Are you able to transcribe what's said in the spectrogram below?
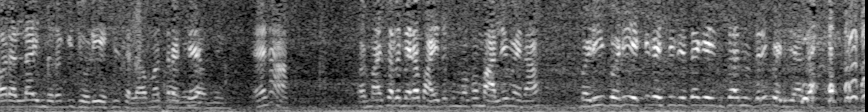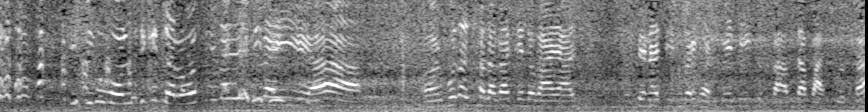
और अल्लाह इन दोनों की जोड़ी ऐसी सलामत रखे है ना? और माशाल्लाह मेरा भाई तो तुम लोग को मालूम है ना बड़ी बड़ी एक एक ऐसी देता है कि इंसान उधर ही बैठ जाता है। किसी को बोलने की ज़रूरत ही नहीं नहीं है हाँ। और बहुत अच्छा लगा कि लोग आए आज। सेना दिन भर घर पे थी कुछ काम था पासपोर्ट का।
